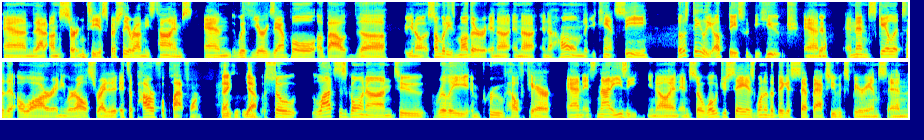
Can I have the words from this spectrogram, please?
and that uncertainty, especially around these times. And with your example about the, you know, somebody's mother in a in a in a home that you can't see, those daily updates would be huge. And yeah and then scale it to the OR or anywhere else, right? It's a powerful platform. Thank you. Yeah. So lots is going on to really improve healthcare and it's not easy, you know. And and so what would you say is one of the biggest setbacks you've experienced and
